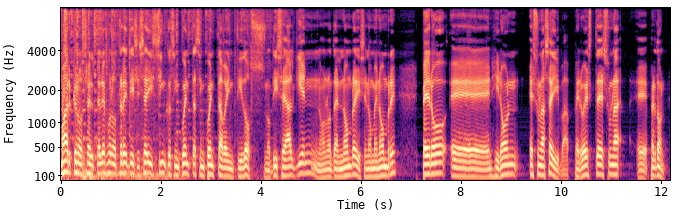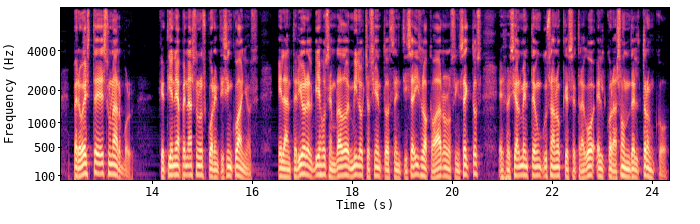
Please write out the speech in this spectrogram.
Márquenos el teléfono 316-550-5022. Nos dice alguien, no nos da el nombre, dice no me nombre, pero eh, en Girón es una ceiba, pero este es una, eh, perdón, pero este es un árbol que tiene apenas unos 45 años. El anterior, el viejo sembrado de 1836, lo acabaron los insectos, especialmente un gusano que se tragó el corazón del tronco,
